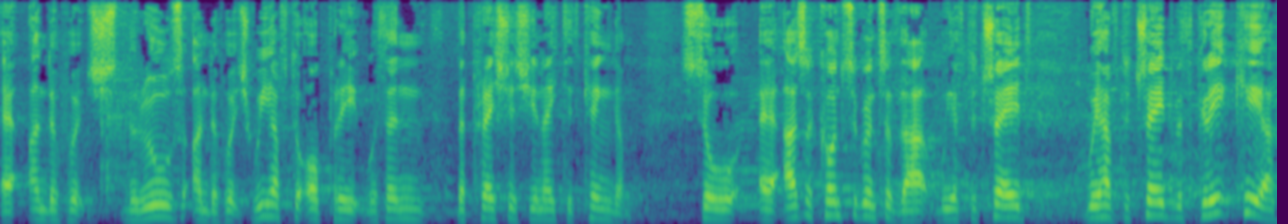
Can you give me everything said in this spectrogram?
uh, under which the rules under which we have to operate within the precious United Kingdom. So uh, as a consequence of that, we have to tread We have to tread with great care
